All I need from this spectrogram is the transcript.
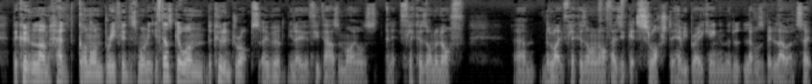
the coolant alarm had gone on briefly this morning. It does go on. The coolant drops over you know a few thousand miles, and it flickers on and off. Um, the light flickers on and off as it gets sloshed at heavy braking and the level's a bit lower. So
